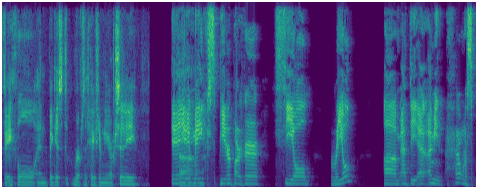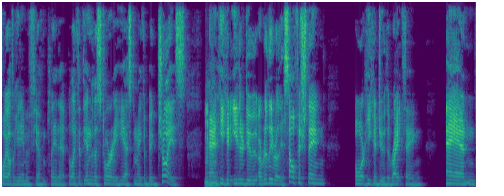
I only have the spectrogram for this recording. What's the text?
faithful and biggest representation of New York City. it, it uh, makes Peter Parker feel real. Um, at the, I mean, I don't want to spoil the game if you haven't played it, but like at the end of the story, he has to make a big choice, Mhm. and he could either do a really, really selfish thing, or he could do the right thing, and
